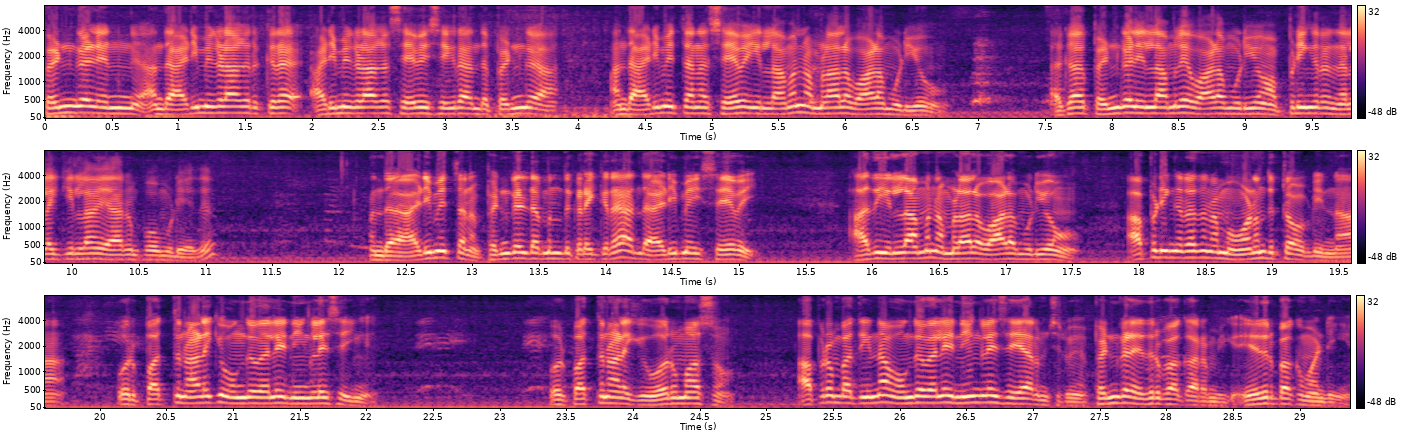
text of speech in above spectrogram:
பெண்கள் என் அந்த அடிமைகளாக இருக்கிற அடிமைகளாக சேவை செய்கிற அந்த பெண்கள் அந்த அடிமைத்தன சேவை இல்லாமல் நம்மளால் வாழ முடியும். அதுக்காக பெண்கள் இல்லாமலே வாழ முடியும் அப்படிங்கிற நிலைக்கெல்லாம் யாரும் போக முடியாது. அந்த அடிமைத்தனம் பெண்களிடமிருந்து கிடைக்கிற அந்த அடிமை சேவை அது இல்லாமல் நம்மளால் வாழ முடியும். அப்படிங்கிறத நம்ம உணர்ந்துட்டோம் அப்படின்னா ஒரு பத்து நாளைக்கு உங்கள் வேலையை நீங்களே செய்யுங்க. ஒரு பத்து நாளைக்கு ஒரு மாதம் அப்புறம் பார்த்தீங்கன்னா உங்கள் வேலையை நீங்களே செய்ய ஆரம்பிச்சிடுவீங்க. பெண்களை எதிர்பார்க்க ஆரம்பிக்க எதிர்பார்க்க மாட்டீங்க.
